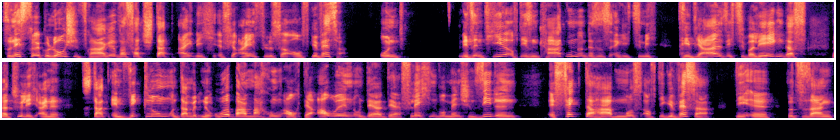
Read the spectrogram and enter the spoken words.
Zunächst zur ökologischen Frage, was hat Stadt eigentlich für Einflüsse auf Gewässer? Und wir sind hier auf diesen Karten und das ist eigentlich ziemlich trivial, sich zu überlegen, dass natürlich eine Stadtentwicklung und damit eine Urbarmachung auch der Auen und der, der Flächen, wo Menschen siedeln, Effekte haben muss auf die Gewässer, die äh, sozusagen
